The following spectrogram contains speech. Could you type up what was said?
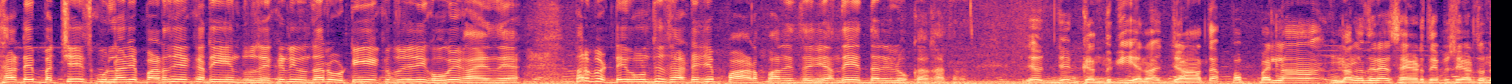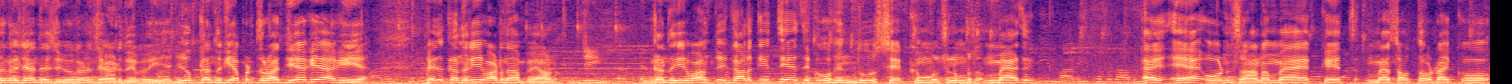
ਸਾਡੇ ਬੱਚੇ ਸਕੂਲਾਂ 'ਚ ਪੜ੍ਹਦੇ ਆ ਕਦੀ ਹਿੰਦੂ ਸਿੱਖ ਨਹੀਂ ਹੁੰਦਾ ਰੋਟੀ ਇੱਕ ਦੂਜੇ ਦੀ ਖੋ ਕੇ ਖਾ ਜਾਂਦੇ ਆ। ਪਰ ਵੱਡੇ ਹੋਣ ਤੇ ਸਾਡੇ 'ਚ ਪਹਾੜ ਪਾ ਦਿੱਤੇ ਜਾਂਦੇ ਇੱਧਰ ਦੇ ਲੋਕਾਂ ਖਾਤਰ। ਜੇ ਗੰਦਗੀ ਹੈ ਨਾ ਜਾਂ ਤਾਂ ਪਹਿਲਾਂ ਲੰਘਦੇ ਰਹੇ ਸਾਈਡ ਤੇ ਸਾਈਡ ਤੋਂ ਨਿਕਲ ਜਾਂਦੇ ਸੀ ਉਹ ਕਹਿੰਦੇ ਸਾਈਡ ਤੇ ਪਈ ਹੈ ਜਦੋਂ ਗੰਦਗੀ ਆਪਣੇ ਦਰਵਾਜ਼ੇ ਅੱਗੇ ਆ ਗਈ ਹੈ ਫਿਰ ਗੰਦਗੀ ਵੜਨਾ ਪਿਆ ਹੁਣ। ਜੀ। ਗੰਦਗੀ ਵੜਨ ਦੀ ਗੱਲ ਕੀਤੀ ਹੈ ਦੇਖੋ ਹਿੰਦੂ ਸਿੱਖ ਮੁਸਲਮ ਮੁਸ- ਮੈਂ ਤੇ ਇਹ ਇਹ ਉਹ ਇਨਸਾਨ ਹਾਂ ਮੈਂ ਕਿ ਮੈਂ ਸਭ ਤੋਂ ਵੱਡਾ ਇੱਕੋ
